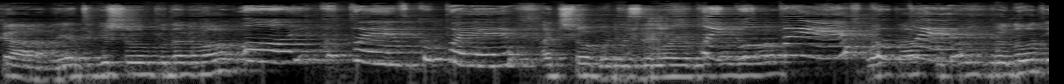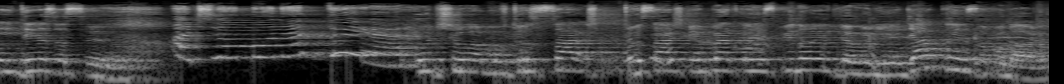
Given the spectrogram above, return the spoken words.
Ха, ну я тобі що подарував? Ой, купив, купив. А що буде зимою Ой, подарував? купив, Отак, купив. купив. Ну от іди за сином. А чому не ти? У чому? В трусах, трусах шкарпетка зі спіною для гулія. Дякую за подарунок.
